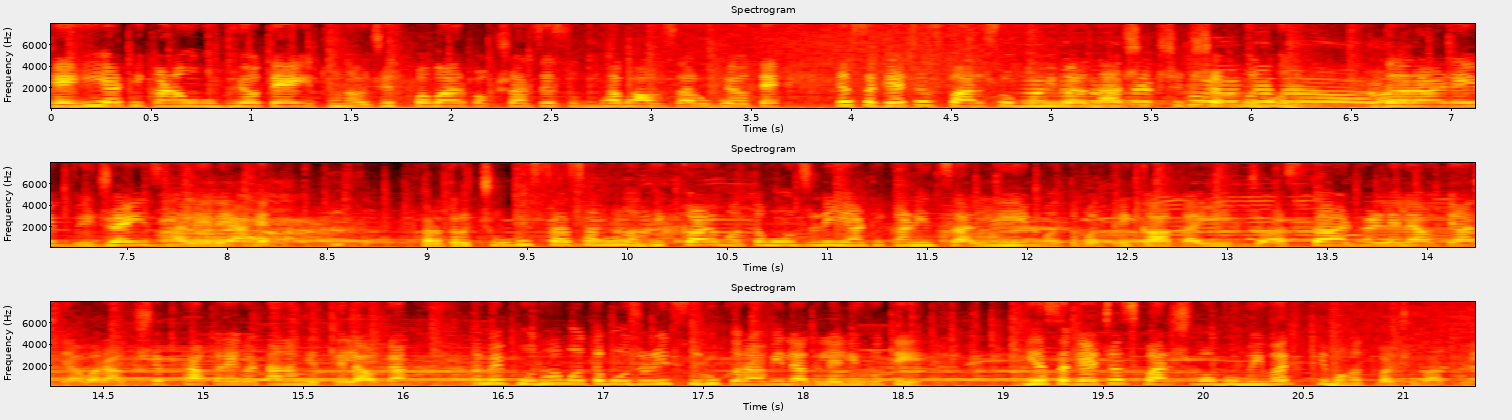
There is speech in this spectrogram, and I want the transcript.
हेही या ठिकाणाहून उभे होते. इथून अजित पवार पक्षाचे सुद्धा भावसार उभे होते. या सगळ्याच्याच पार्श्वभूमीवर नाशिक शिक्षकमधून दराडे विजयी झालेले आहेत. खरं तर चोवीस तासांहून अधिक काळ मतमोजणी या ठिकाणी चालली. मतपत्रिका काही जास्त आढळलेल्या होत्या. त्यावर आक्षेप ठाकरे गटानं घेतलेला होता. त्यामुळे पुन्हा मतमोजणी सुरू करावी लागलेली होती. या सगळ्याच्याच पार्श्वभूमीवर ही महत्वाची बातमी.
